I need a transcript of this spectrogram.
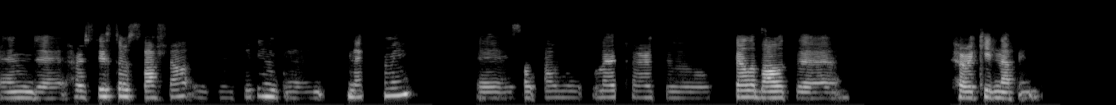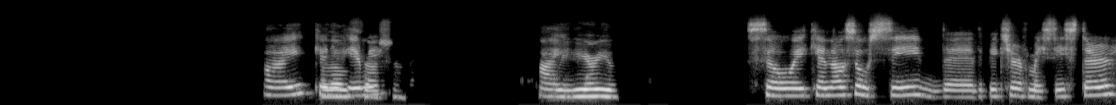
and uh, her sister Sasha is sitting uh, next to me. Uh, so I will let her to tell about uh, her kidnapping. Hi, can Hello, you hear Sasha. me? Hi. hear you. So I can also see the, the picture of my sister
